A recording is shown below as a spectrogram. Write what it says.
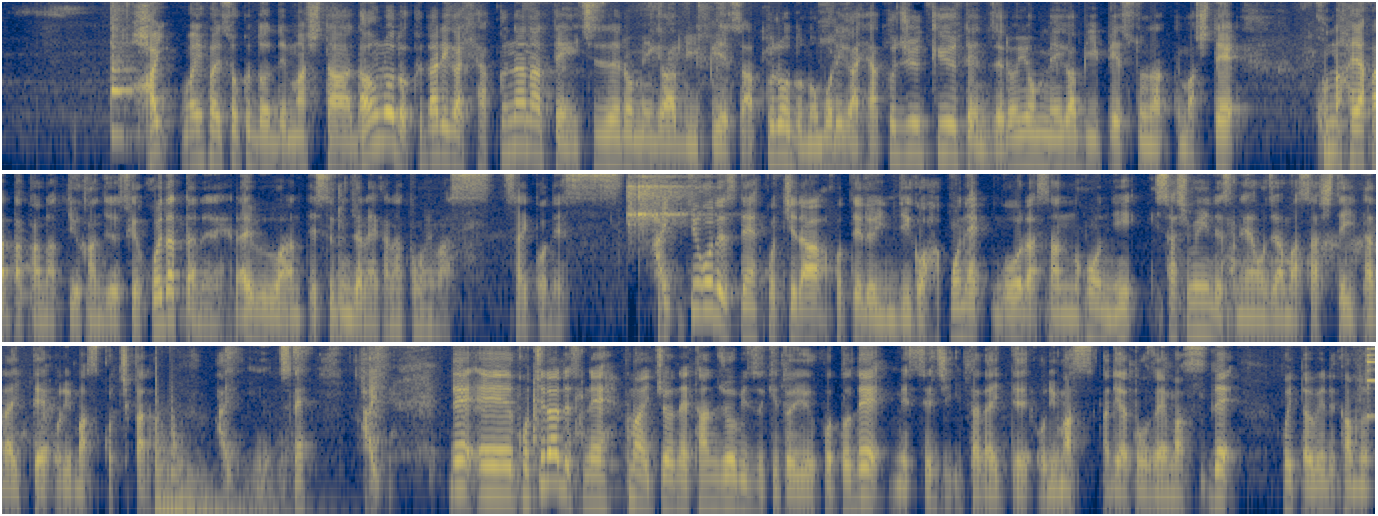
う。はい。Wi-Fi 速度出ました。ダウンロード下りが 107.10Mbps、アップロード上りが 119.04Mbps となってまして、こんな早かったかなっていう感じですけど、これだったらね、ライブは安定するんじゃないかなと思います。最高です。はい。ということでですね、こちら、ホテルインディゴ箱根ゴーラさんの方に、久しぶりにですね、お邪魔させていただいております。こっちから。はい、いいですね。はい。で、えーこちらですね、まあ一応ね、誕生日月ということでメッセージいただいております。ありがとうございます。で、こういったウェルカム、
